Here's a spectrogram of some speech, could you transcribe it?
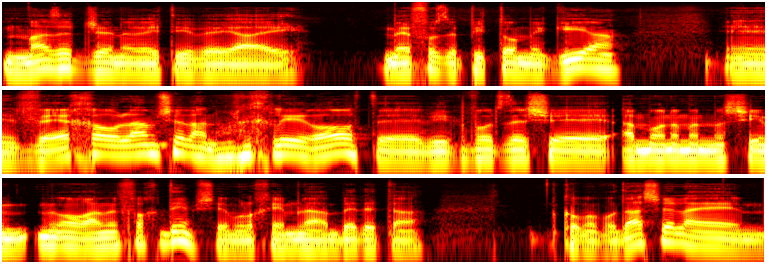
מה זה Generative AI, מאיפה זה פתאום מגיע, ואיך העולם שלנו הולך להיראות בעקבות זה שהמון המון אנשים נורא מפחדים שהם הולכים לאבד את ה... מקום עבודה שלהם,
